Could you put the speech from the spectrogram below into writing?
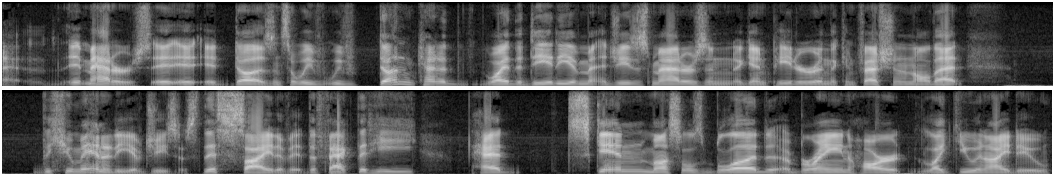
it matters. It, it, it, does. And so we've we've done kind of why the deity of Jesus matters, and again Peter and the confession and all that. The humanity of Jesus, this side of it, the fact that he had skin, muscles, blood, a brain, heart, like you and I do.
